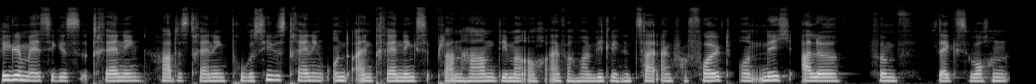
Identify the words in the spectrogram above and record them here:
regelmäßiges Training, hartes Training, progressives Training und einen Trainingsplan haben, den man auch einfach mal wirklich eine Zeit lang verfolgt und nicht alle fünf, sechs Wochen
